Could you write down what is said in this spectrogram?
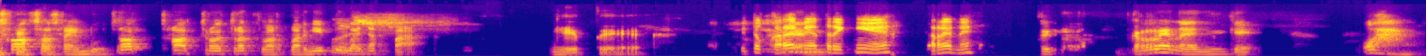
trot seratus ribu trot trot trot trot keluar keluar gitu Ush. banyak pak gitu ya. itu keren, ya triknya ya keren ya keren aja kayak wah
